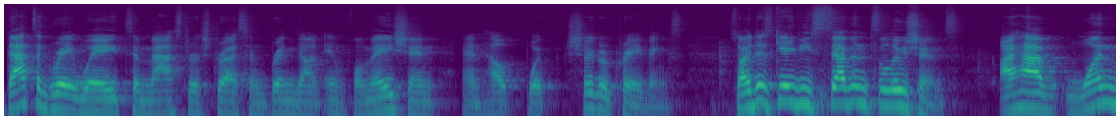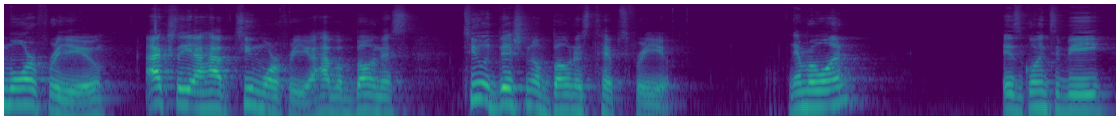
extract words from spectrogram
That's a great way to master stress and bring down inflammation and help with sugar cravings. So I just gave you seven solutions. I have one more for you. Actually, I have two more for you. I have a bonus, two additional bonus tips for you. Number one is going to be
